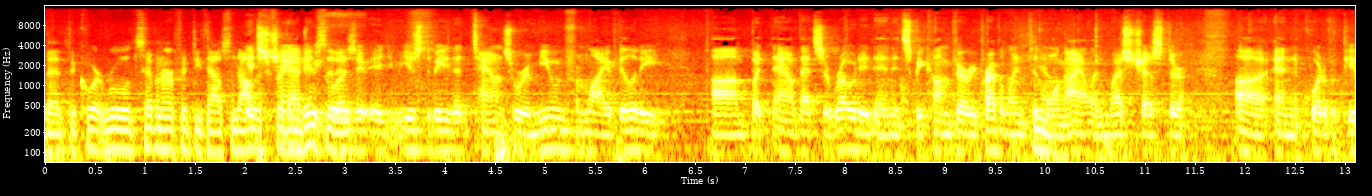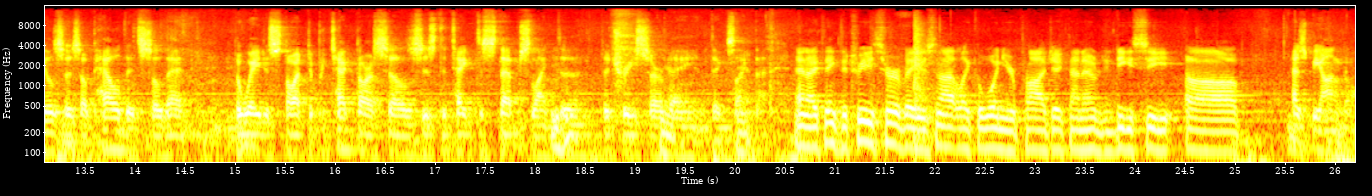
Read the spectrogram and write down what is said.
that the court ruled $750,000 for that changed because incident. it, it used to be that towns were immune from liability, um, but now that's eroded and it's become very prevalent in Yeah. Long Island, Westchester, uh, and the Court of Appeals has upheld it so that the way to start to protect ourselves is to take the steps like the, the tree survey and things like that. And I think the tree survey is not like a one-year project. I know the DC uh, Has to be ongoing.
